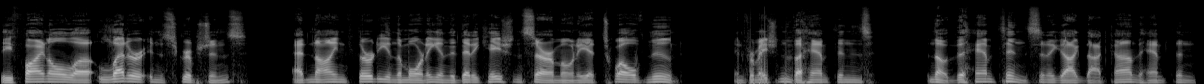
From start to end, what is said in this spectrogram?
The final uh, letter inscriptions at 9.30 in the morning and the dedication ceremony at 12 noon. Information, the Hamptons, no, the hamptonsynagogue.com, the Hampton,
